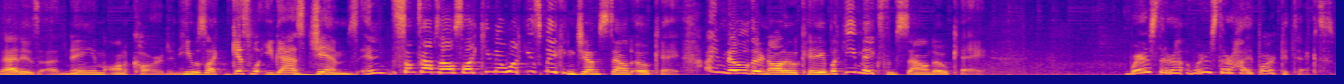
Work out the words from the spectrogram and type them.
That is a name on a card. And he was like, Guess what, you guys? Gems. And sometimes I was like, You know what? He's making gems sound okay. I know they're not okay, but he makes them sound okay. Where's their Where's their hype architect?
